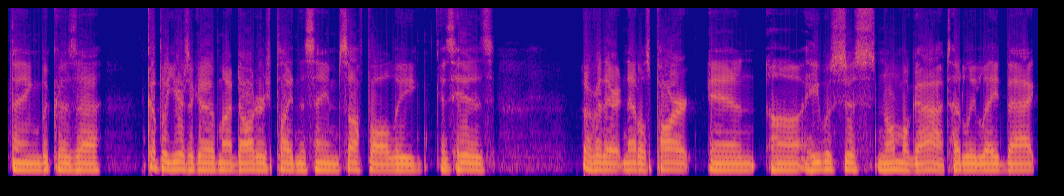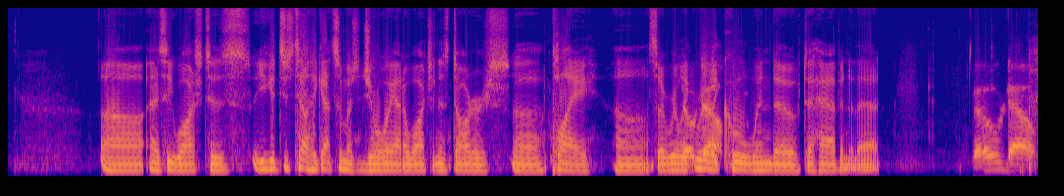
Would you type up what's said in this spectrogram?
thing because uh, a couple of years ago, my daughters played in the same softball league as his over there at Nettles Park, and uh, he was just normal guy, totally laid back uh, as he watched his. You could just tell he got so much joy out of watching his daughters uh, play. Uh, so really, no really cool window to have into that. No doubt.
